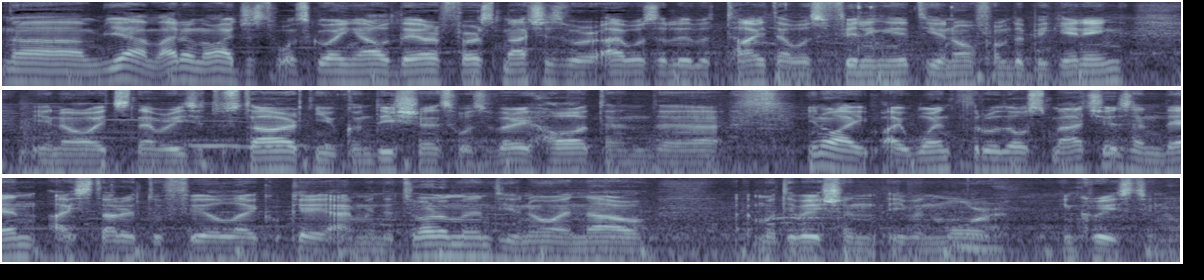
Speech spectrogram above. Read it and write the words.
Um, yeah, I don't know. I just was going out there. First matches where I was a little bit tight. I was feeling it, you know, from the beginning. You know, it's never easy to start. New conditions was very hot, and uh, you know, I, I went through those matches, and then I started to feel like, okay, I'm in the tournament, you know, and now motivation even more increased you know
